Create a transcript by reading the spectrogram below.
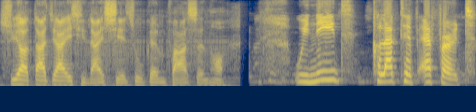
需要大家一起来协助跟发声哈。we need collective effort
